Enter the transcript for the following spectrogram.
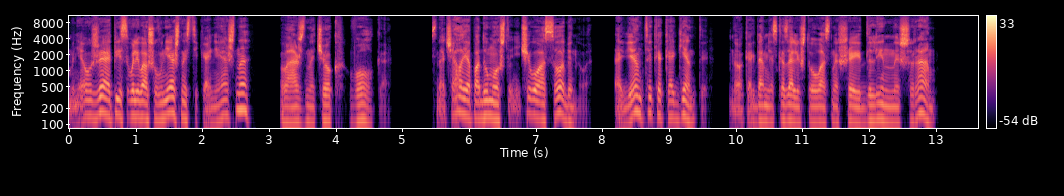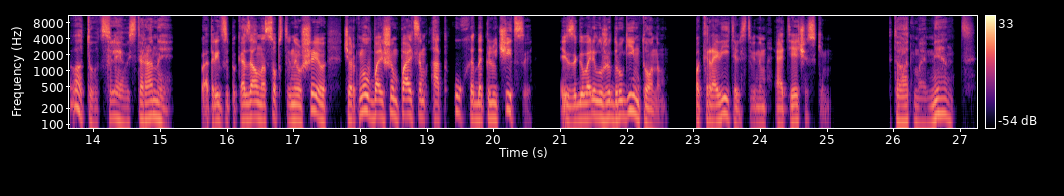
мне уже описывали вашу внешность и, конечно, ваш значок волка. Сначала я подумал, что ничего особенного. Агенты как агенты. Но когда мне сказали, что у вас на шее длинный шрам, вот тут, с левой стороны, Патриций показал на собственную шею, черкнув большим пальцем от уха до ключицы, и заговорил уже другим тоном покровительственным, отеческим. В тот момент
